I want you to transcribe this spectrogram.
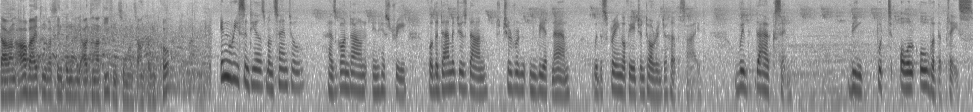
daran arbeiten, was sind denn die Alternativen zu Monsanto und Co. In recent years, Monsanto has gone down in history for the damages done children in Vietnam with the spraying of Agent Orange, a herbicide, with dioxin being put all over the place,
